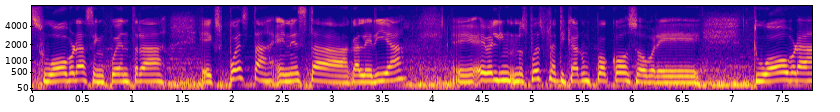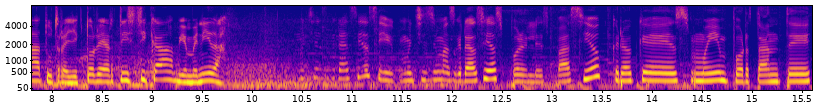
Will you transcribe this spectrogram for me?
Su obra se encuentra expuesta en esta galería. Eh, Evelyn, ¿nos puedes platicar un poco sobre tu obra, tu trayectoria artística? Bienvenida gracias y muchísimas gracias por el espacio. Creo que es muy importante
